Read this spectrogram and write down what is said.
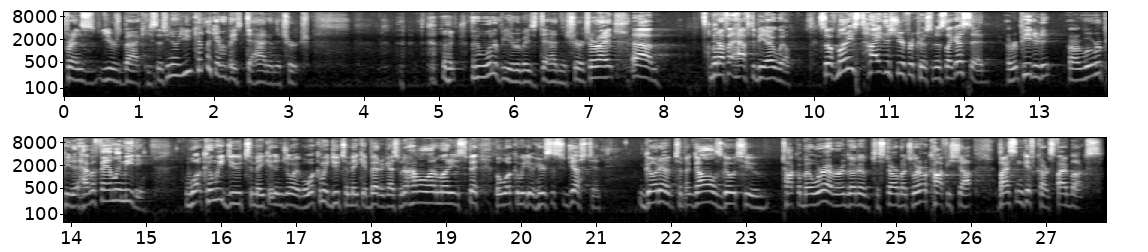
friends years back. He says, "You know, you kind of like everybody's dad in the church." I don't want to be everybody's dad in the church. All right, um, but if I have to be, I will. So, if money's tight this year for Christmas, like I said, I repeated it, or we'll repeat it. Have a family meeting. What can we do to make it enjoyable? What can we do to make it better? Guys, we don't have a lot of money to spend, but what can we do? Here's a suggestion go to, to McDonald's, go to Taco Bell, wherever, go to, to Starbucks, whatever coffee shop, buy some gift cards, five bucks.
